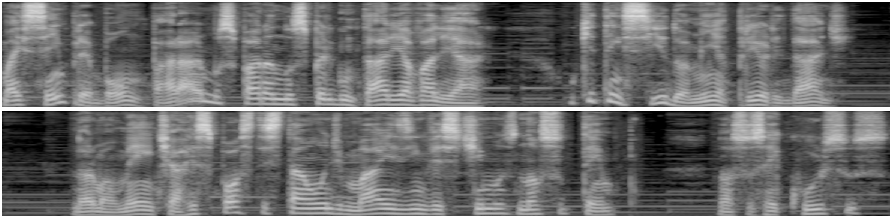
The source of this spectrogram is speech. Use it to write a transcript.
mas sempre é bom pararmos para nos perguntar e avaliar o que tem sido a minha prioridade. Normalmente a resposta está onde mais investimos nosso tempo, nossos recursos,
